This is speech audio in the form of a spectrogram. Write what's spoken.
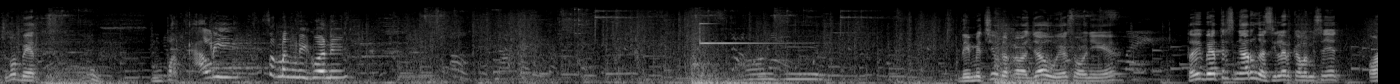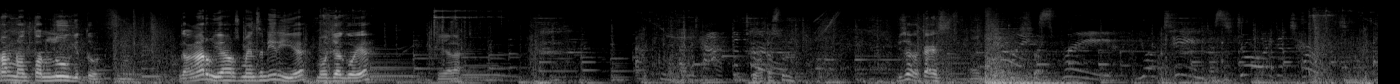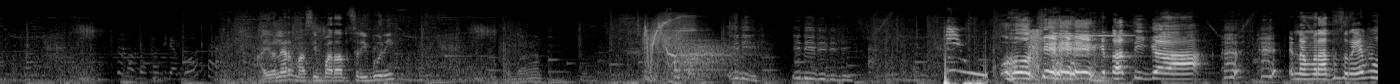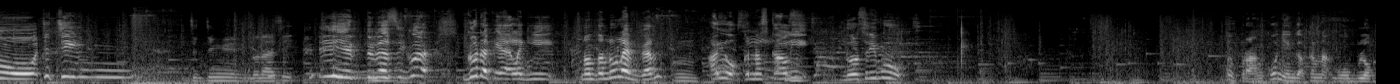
Cuma bet. Uh, empat kali. Seneng nih gua nih. Anjir. Damage-nya udah kalah jauh ya soalnya ya. Tapi Beatrice ngaruh nggak sih Ler kalau misalnya orang nonton lu gitu? Nggak ngaruh ya, harus main sendiri ya, mau jago ya. Iyalah. Tuh atas tuh. Bisa gak KS? Spree. Your team destroyed a turret. Semoga kau tidak bosan. Ayo Ler, masih 400 ribu nih. Banget. Ini, ini, ini, ini. Oke, kena tiga. 600 ribu, cecing. Cincin nih, donasi. Iya, donasi gue Gue udah kayak lagi nonton dulu live kan Ayo, kena sekali 200 ribu Tuh, perangkonya nggak kena goblok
